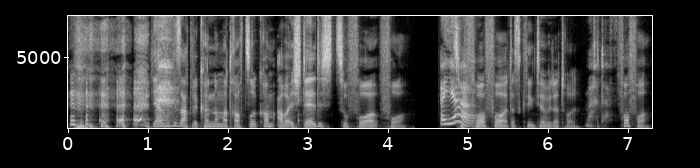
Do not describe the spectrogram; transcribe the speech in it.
ja, wie gesagt, wir können nochmal drauf zurückkommen, aber ich stell dich zuvor vor. Ah ja. Zuvor vor, das klingt ja wieder toll. Mach das. Vor vor.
